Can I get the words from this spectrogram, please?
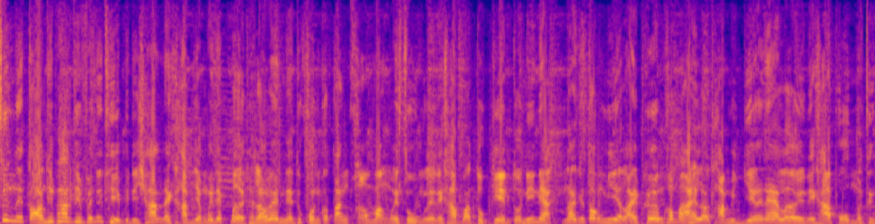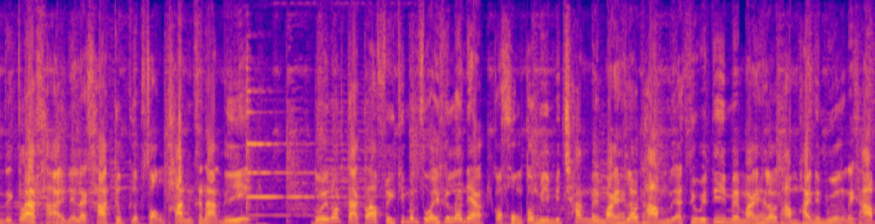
ซึ่งในตอนที่ภาค Definitive Edition นะครับยังไม่ได้เปิดให้เราเล่นเนี่ยทุกคนก็ตั้งความหวังไว้สูงเลยนะครับว่าตัวเกมตัวนี้เนี่ยน่าจะต้องมีอะไรเพิ่มเข้ามาให้เราทำอีกเยอะแน่เลยนะครับผมมาถึงได้กล้าขายในราคาเกือบเกือบ2,000 ขนาดนี้ โดยนอกจากกราฟิกที่มันสวยขึ้นแล้วเนี่ย ก็คงต้องมีมิชชั่นใหม่ๆให้เราทำหรือแอคทิวิตี้ใหม่ๆให้เราทำภายในเมืองนะครับ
